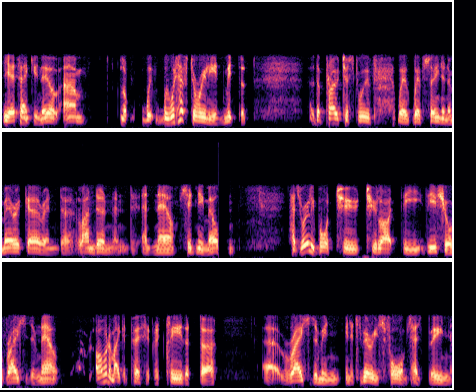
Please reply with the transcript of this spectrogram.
Yeah, thank you, Neil. Um, look, we, we would have to really admit that the protest we've we've, we've seen in America and uh, London and and now Sydney, Melbourne, has really brought to to light the the issue of racism. Now, I want to make it perfectly clear that uh, uh, racism in in its various forms has been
